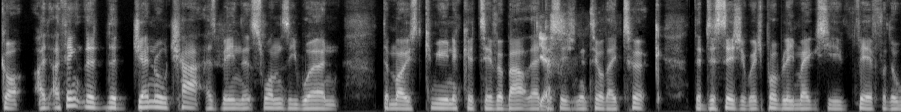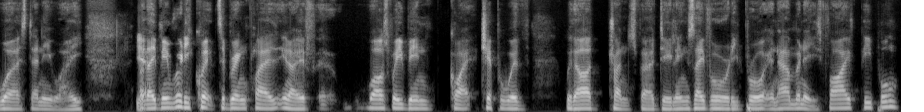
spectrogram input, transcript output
got. I, I think the the general chat has been that Swansea weren't the most communicative about their Yes. decision until they took the decision, which probably makes you fear for the worst anyway. But Yeah. they've been really quick to bring players. You know, if whilst we've been quite chipper with with our transfer dealings, they've already brought in how many? Five people,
